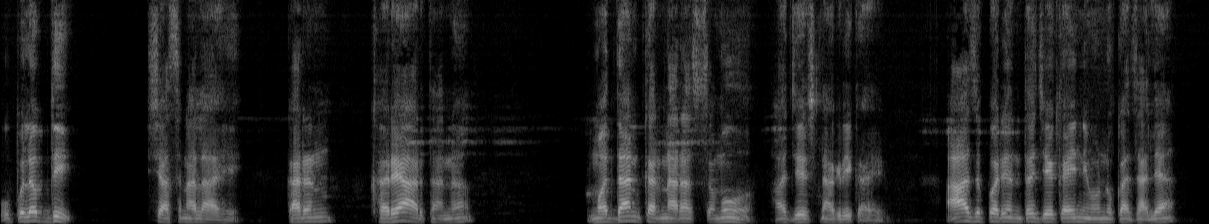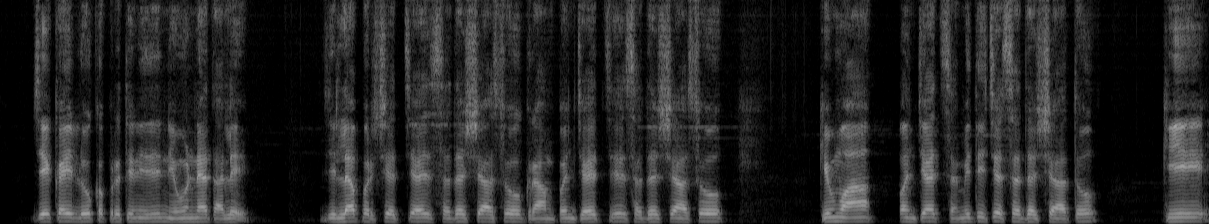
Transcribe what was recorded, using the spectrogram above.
उपलब्धी शासनाला आहे. कारण खऱ्या अर्थानं मतदान करणारा समूह हा ज्येष्ठ नागरिक आहे. आजपर्यंत जे काही निवडणुका झाल्या जे काही लोकप्रतिनिधी निवडण्यात आले जिल्हा परिषदचे सदस्य असो ग्रामपंचायतचे सदस्य असो किंवा पंचायत समितीचे सदस्य असो की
